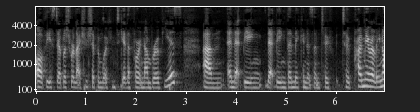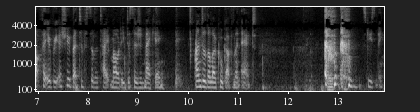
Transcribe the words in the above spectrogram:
of the established relationship and working together for a number of years, um, and that being that being the mechanism to to primarily not for every issue but to facilitate Maori decision making under the Local Government Act. Excuse me.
